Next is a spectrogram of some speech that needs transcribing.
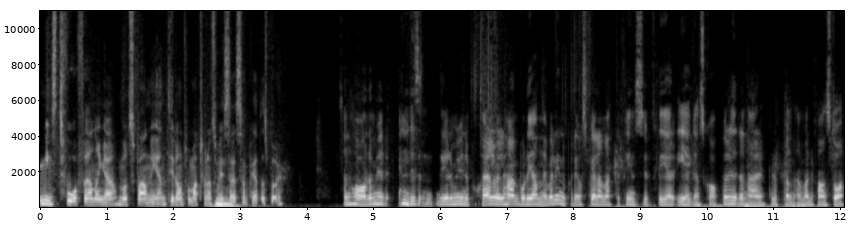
minst två förändringar mot Spanien till de två matcherna som mm. är i Sankt Petersburg. Sen har de ju, det är de ju inne på själv, eller både Janne är väl inne på det och spelarna, att det finns ju fler egenskaper i den här gruppen än vad det fanns då.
